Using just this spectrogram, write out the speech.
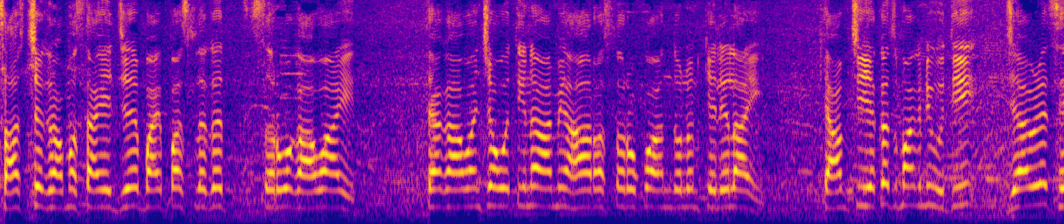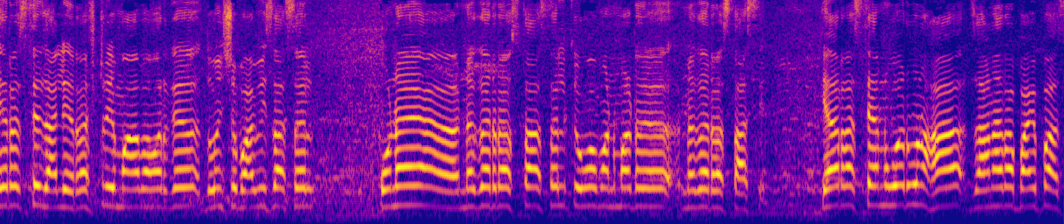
सातशे ग्रामस्थ आहेत जे बायपास लगत सर्व गावं आहेत. त्या गावांच्या वतीनं आम्ही हा रस्ता रोको आंदोलन केलेलं आहे. की आमची एकच मागणी होती ज्यावेळेस हे रस्ते झाले राष्ट्रीय महामार्ग दोनशे बावीस असेल पुणे नगर रस्ता असेल किंवा मनमाड नगर रस्ता असेल या रस्त्यांवरून हा जाणारा बायपास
